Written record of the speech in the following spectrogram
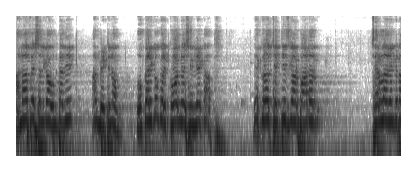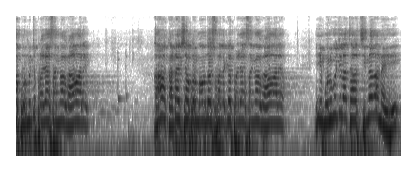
అన్అఫీషియల్గా ఉంటుంది అని పెట్టినాం. ఒకరికొకరి కోఆర్డినేషన్ లేక ఎక్కడో ఛత్తీస్గఢ్ బార్డర్ చెర్ల వెంకటాపురం నుంచి ప్రజా సంఘాలు రావాలి. కా- కటాక్షాపురం మమదోష్పల్లికి ప్రజా సంఘాలు రావాలి. ఈ ములుగు జిల్లా చాలా చిన్నదన్న ఇది.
